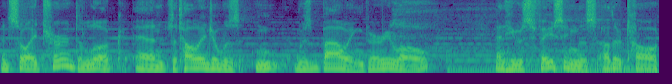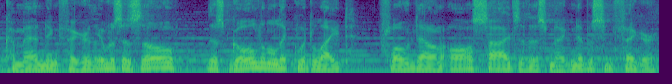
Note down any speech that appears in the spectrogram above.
And so I turned to look, and the tall angel was, was bowing very low, and he was facing this other tall, commanding figure. It was as though this golden liquid light flowed down all sides of this magnificent figure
